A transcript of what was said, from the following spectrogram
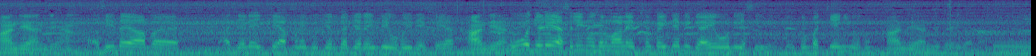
ਹਾਂਜੀ ਹਾਂਜੀ ਹਾਂ। ਅਸੀਂ ਤਾਂ ਆਪ ਅਹ, ਜਿਹੜੇ ਇੱਥੇ ਆਪਣੇ ਗੁੱਜਰ ਗੱਜਰ ਰਹਿੰਦੇ ਉਹੀ ਦੇਖੇ ਆ। ਹਾਂਜੀ ਹਾਂਜੀ। ਉਹ ਜਿਹੜੇ ਅਸਲੀ ਮੁਸਲਮਾਨ ਇੱਥੋਂ ਕਹਿੰਦੇ ਵੀ ਗਏ ਉਹ ਨਹੀਂ ਅਸੀਂ ਦੇਖੇ ਕਿਉਂ ਬੱਚੇ ਹੀ ਉਦੋਂ। ਹਾਂਜੀ ਹਾਂਜੀ ਸਹੀ ਗੱਲ ਹੈ। ਤੇ ਤੇ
